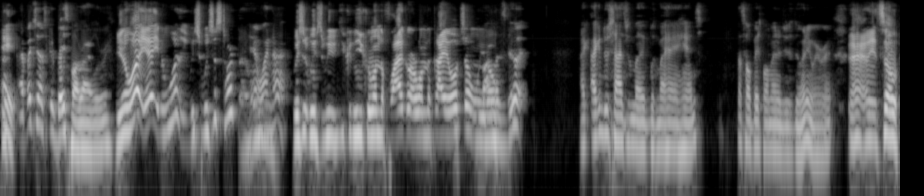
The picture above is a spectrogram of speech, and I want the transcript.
Hey, I bet you that's a good baseball rivalry. You know what? Yeah, you know what? We should we should start that. Yeah, why not? We should we, should, we you can you can run the Flagler or run the Calle Ocho. You know. let's do it. I, I can do signs with my with my hands. That's all baseball managers do anyway, right? I mean, so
